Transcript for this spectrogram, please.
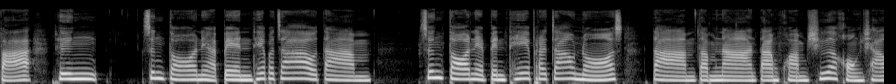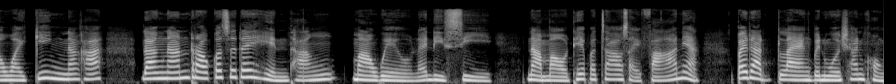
ฟ้าซึ่งซึ่งตอเนี่ยเป็นเทพเจ้าตาม ซึ่งตอเนี่ยเป็นเทพพระเจ้า Norse ตามตำนานตามความเชื่อของชาวไวกิ้งนะคะ ดังนั้นเราก็จะได้เห็นทั้งมาเวลและ DC นำเอาเทพเจ้าสายฟ้าเนี่ยไปดัดแปลงเป็นเวอร์ชั่นของ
